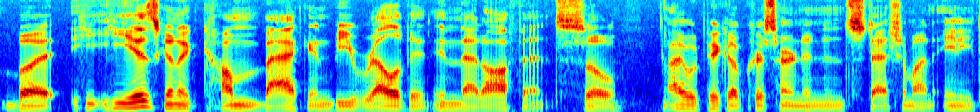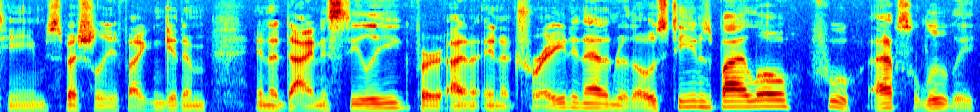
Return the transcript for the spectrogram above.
But he, he is going to come back and be relevant in that offense. So I would pick up Chris Herndon and stash him on any team, especially if I can get him in a dynasty league for uh, in a trade and add him to those teams by low. Whew, absolutely.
